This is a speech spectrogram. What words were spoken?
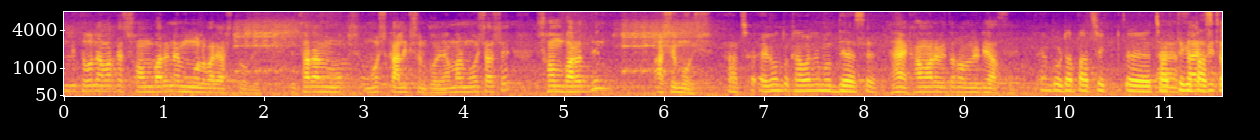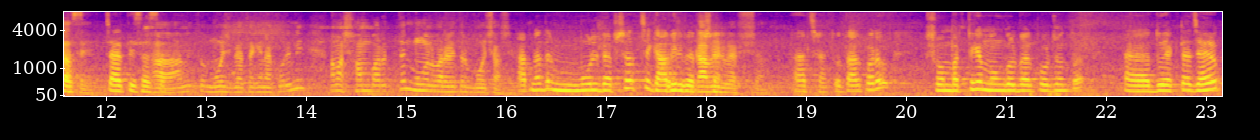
নিতে হলে আমার কাছে সোমবারে না মঙ্গলবারে আসতে হবে। এছাড়া আমি মোষ- কালেকশন করি। আমার মোষ আসে সোমবারের দিন আসে মোষ আচ্ছা এখন তো খামারের মধ্যে আছে? হ্যাঁ খামারের ভিতর অলরেডি আছে। গোটা পাঁচে চার হ্যাঁ, থেকে পাঁচটা আছে। চার পিস আছে। হ্যাঁ আমি তো মোষ বেচা কিনা করিনি। আমার সোমবারের দিন মঙ্গলবারের ভিতরে মোষ আসে। আপনাদের মূল ব্যবসা হচ্ছে গাভীর ব্যবসা? গাভীর ব্যবসা। আচ্ছা তো তারপরেও সোমবার থেকে মঙ্গলবার পর্যন্ত দু একটা যাই হোক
